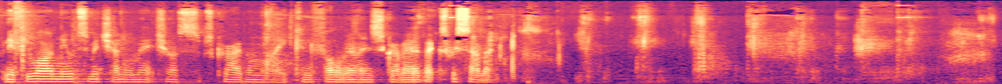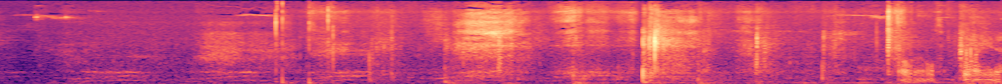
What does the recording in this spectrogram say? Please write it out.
And if you are new to my channel, make sure to subscribe and like and follow me on Instagram, Urbex with Sama. A little blade.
